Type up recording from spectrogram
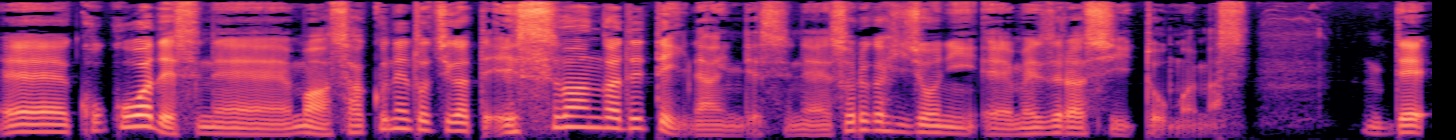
えー、ここはですね、まあ昨年と違って S1 が出ていないんですね。それが非常に、えー、珍しいと思います。で、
